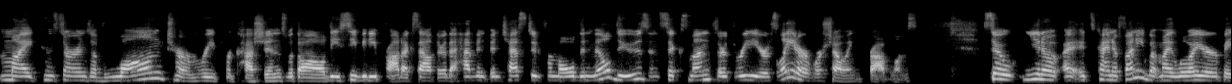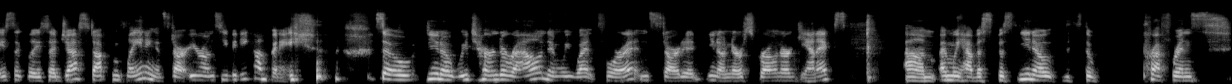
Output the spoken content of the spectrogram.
my concerns of long term repercussions with all these CBD products out there that haven't been tested for mold and mildews, and six months or three years later, we're showing problems. So, you know, it's kind of funny, but my lawyer basically said, Jess, stop complaining and start your own CBD company. so, you know, we turned around and we went for it and started, you know, nurse grown organics. Um, and we have a specific, you know, it's the preference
